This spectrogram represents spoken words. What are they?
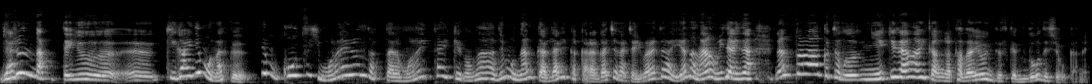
やるんだっていう気概でもなく、でも交通費もらえるんだったらもらいたいけどな、でもなんか誰かからガチャガチャ言われたら嫌だな、みたいな、なんとなくちょっと煮え切らない感が漂うんですけど、どうでしょうかね。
